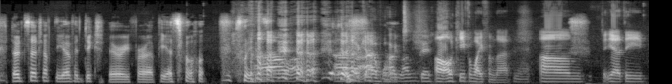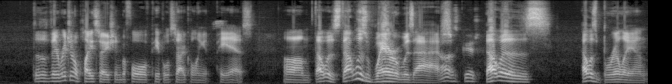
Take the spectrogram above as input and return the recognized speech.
Don't search up the Urban Dictionary for a PS4, please. Oh, I'm, Okay, I'm, I I'm, won't. I'm good. Oh, I'll keep away from that. Yeah. Um, but yeah, the, the the original PlayStation before people started calling it PS. Um, that was that was where it was at. Oh, it's good. That was that was brilliant.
